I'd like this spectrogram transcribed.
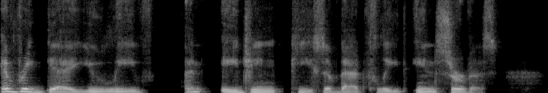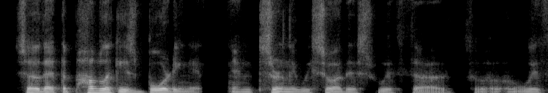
every day you leave an aging piece of that fleet in service so that the public is boarding it. And certainly we saw this with, uh, with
